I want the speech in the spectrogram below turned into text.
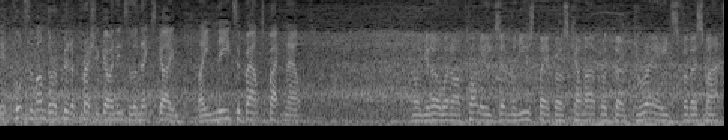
It puts them under a bit of pressure going into the next game. They need to bounce back now. Well, you know, when our colleagues in the newspapers come out with their grades for this match,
